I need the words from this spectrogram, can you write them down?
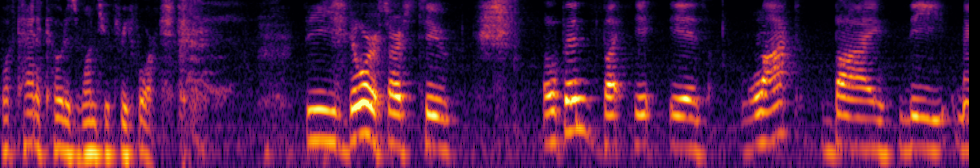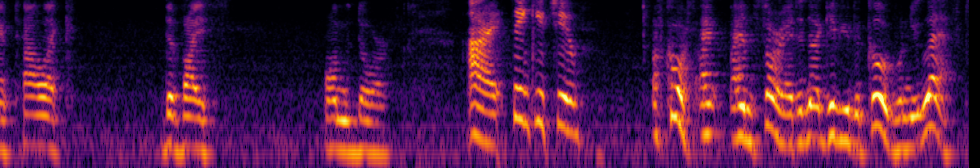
"What kind of code is one, two, three, four? The door starts to open, but it is locked by the metallic device on the door. All right. Thank you, Chu. Of course, I, I am sorry I did not give you the code when you left.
